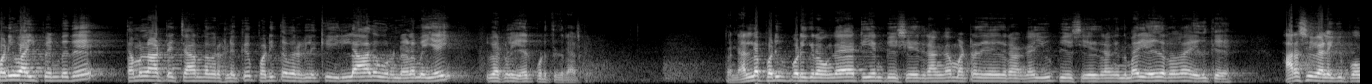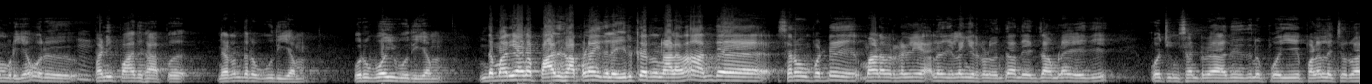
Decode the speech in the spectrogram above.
பணி வாய்ப்பு என்பது தமிழ்நாட்டை சார்ந்தவர்களுக்கு படித்தவர்களுக்கு இல்லாத ஒரு நிலைமையை இவர்கள் ஏற்படுத்துகிறார்கள். இப்போ நல்ல படிப்பு படிக்கிறவங்க டிஎன்பிஎஸ்சி எழுதுறாங்க மற்றது எழுதுறாங்க யூபிஎஸ்சி எழுதுறாங்க இந்த மாதிரி எழுதுறதா எதுக்கு? அரசு வேலைக்கு போக முடியும். ஒரு பணி பாதுகாப்பு நிரந்தர ஊதியம் ஒரு ஓய்வூதியம் இந்த மாதிரியான பாதுகாப்பெல்லாம் இதில் இருக்கிறதுனால தான் அந்த சிரமப்பட்டு மாணவர்கள் அல்லது இளைஞர்கள் வந்து அந்த எக்ஸாம்லாம் எழுதி கோச்சிங் சென்டர் அது இதுன்னு போய் பல லட்ச ரூபா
